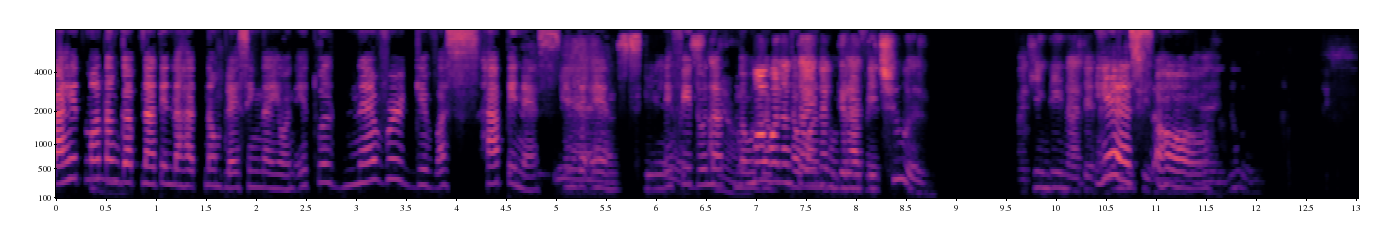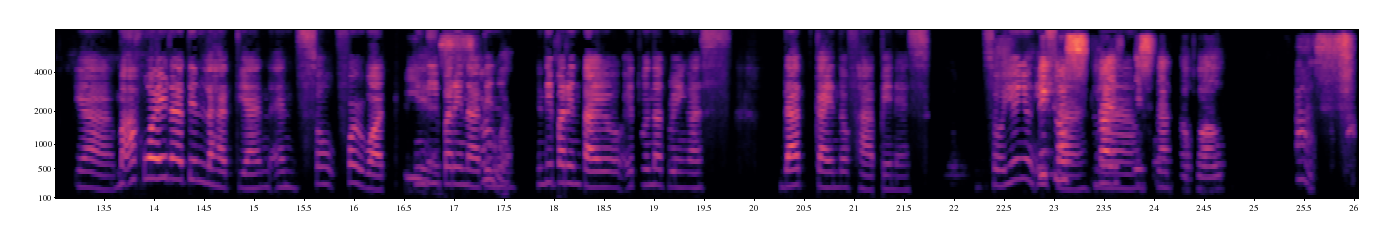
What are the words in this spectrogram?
Kahit Mm. matanggap natin lahat ng blessing na yon, it will never give us happiness in the end Yes. if we Yes. do not know the, mawalan the tayo one ng who gave it. gratitude. Pag hindi natin Yes, may ano. Yeah, ma-acquire natin lahat 'yan and so for what? Hindi pa rin Yes. Natin? Hindi pa rin tayo it will not bring us that kind of happiness. So yun yung isa Because life na is not about us.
